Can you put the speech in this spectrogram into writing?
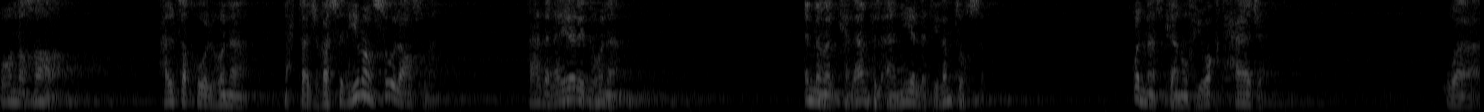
وهم نصارى. هل تقول هنا نحتاج غسل؟ هي مغسولة أصلا. فهذا لا يرد هنا. إنما الكلام في الآنية التي لم تغسل. والناس كانوا في وقت حاجة. وليس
